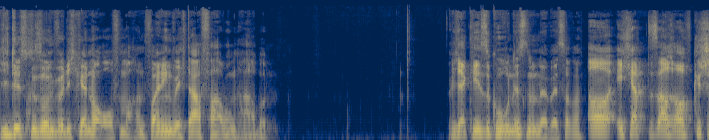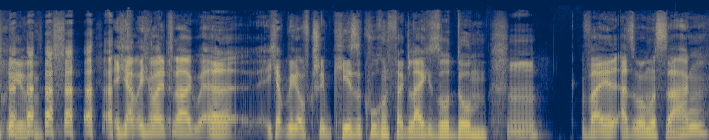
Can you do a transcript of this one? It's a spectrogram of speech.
die Diskussion würde ich gerne noch aufmachen. Vor allen Dingen, weil ich da Erfahrung habe. Welcher Käsekuchen ist nun der bessere? Oh, ich habe das auch aufgeschrieben. ich habe mich mal fragen, äh, ich habe mir aufgeschrieben, Käsekuchenvergleich so dumm. Weil, also man muss sagen,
